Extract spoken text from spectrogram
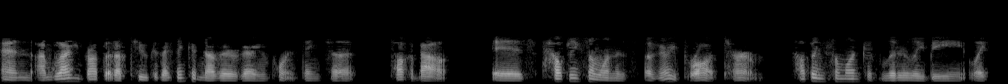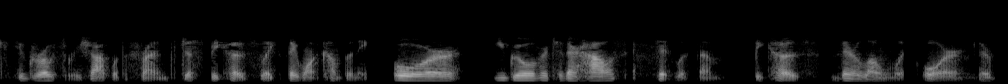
And I'm glad you brought that up too, because I think another very important thing to talk about is helping someone is a very broad term. Helping someone could literally be like you grocery shop with a friend just because like they want company. Or you go over to their house and sit with them because they're lonely or they're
